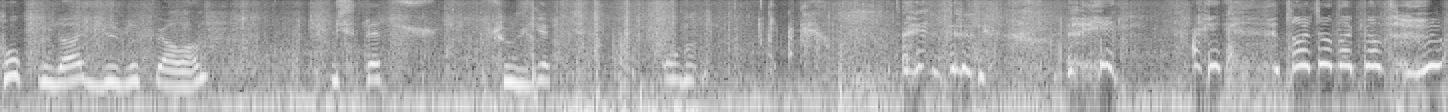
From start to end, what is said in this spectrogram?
Çok güzel düzlük bir alan. Bisiklet sürecek. Onu Taşa takıldım.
